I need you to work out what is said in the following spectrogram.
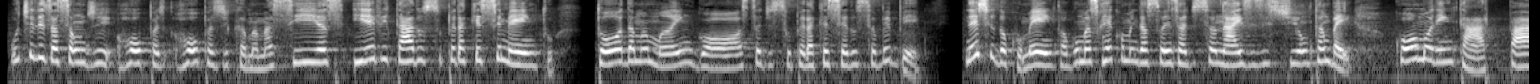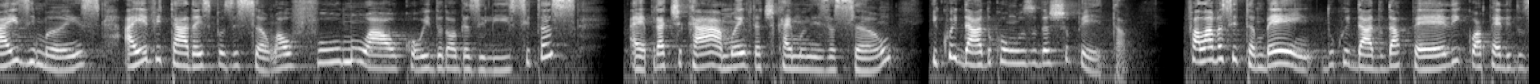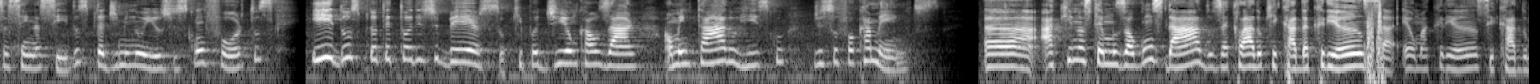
Utilização de roupas, roupas de cama macias e evitar o superaquecimento. Toda mamãe gosta de superaquecer o seu bebê. Neste documento, algumas recomendações adicionais existiam também, como orientar pais e mães a evitar a exposição ao fumo, álcool e drogas ilícitas, é, praticar, a mãe praticar a imunização e cuidado com o uso da chupeta. Falava-se também do cuidado da pele, com a pele dos recém-nascidos, para diminuir os desconfortos e dos protetores de berço, que podiam causar, aumentar o risco de sufocamentos. Uh, aqui nós temos alguns dados, é claro que cada criança é uma criança e cada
